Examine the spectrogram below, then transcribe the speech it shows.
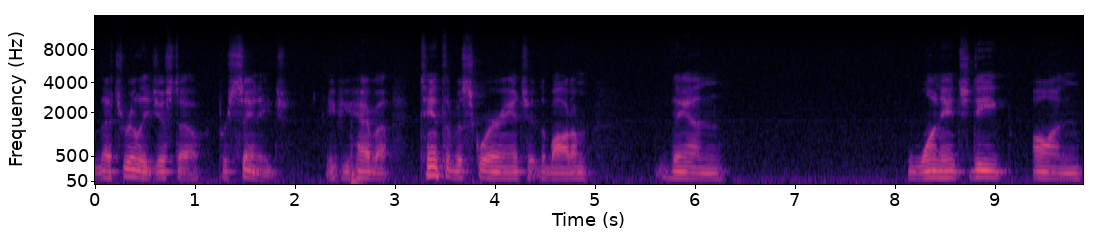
that's really just a percentage. If you have a tenth of a square inch at the bottom, then one inch deep on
